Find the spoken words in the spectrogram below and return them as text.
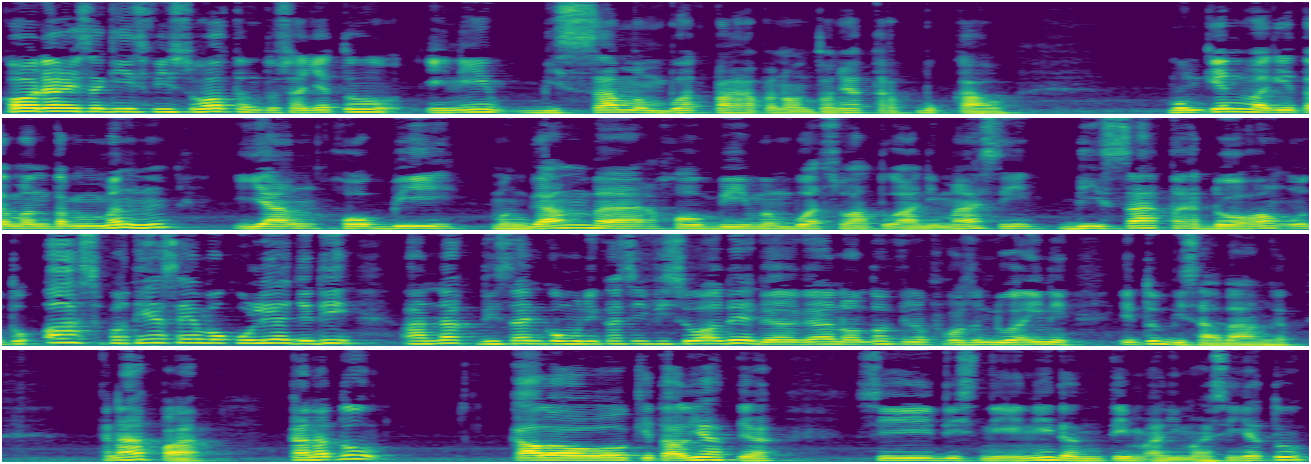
kalau dari segi visual tentu saja tuh ini bisa membuat para penontonnya terpukau mungkin bagi teman-teman yang hobi menggambar, hobi membuat suatu animasi bisa terdorong untuk ah sepertinya saya mau kuliah jadi anak desain komunikasi visual deh gara-gara nonton film Frozen 2 ini. Itu bisa banget. Kenapa? Karena tuh kalau kita lihat ya si Disney ini dan tim animasinya tuh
